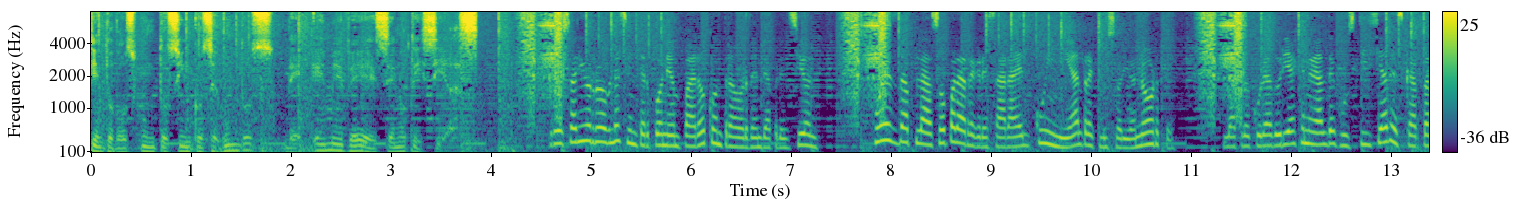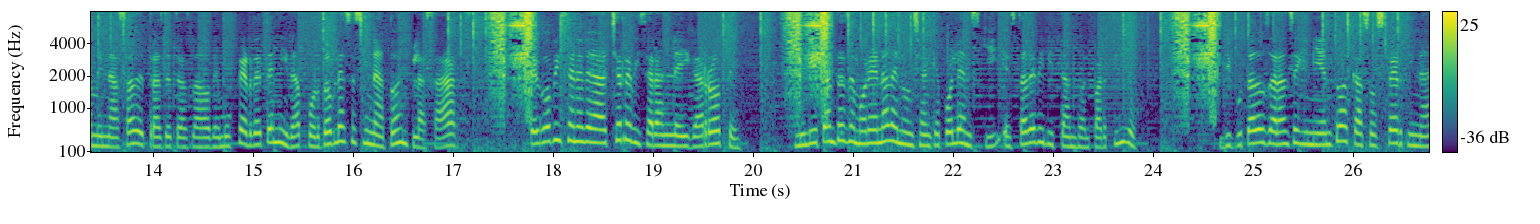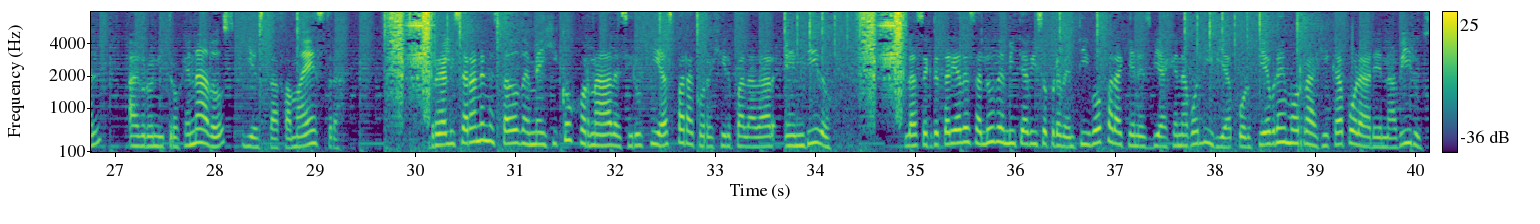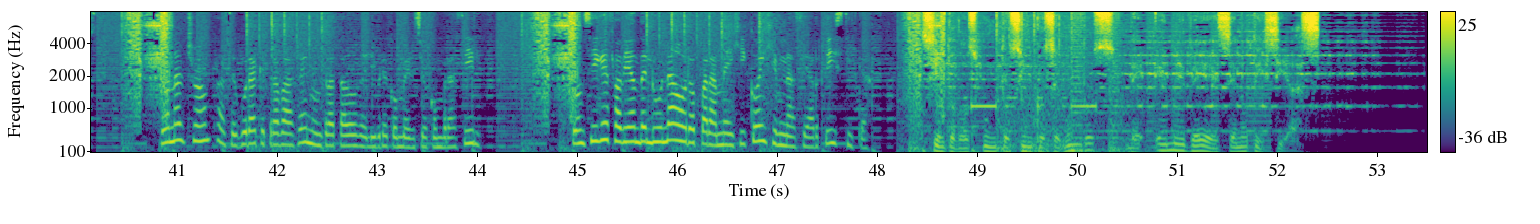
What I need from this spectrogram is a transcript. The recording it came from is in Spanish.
102.5 segundos de MBS Noticias. Rosario Robles interpone amparo contra orden de aprehensión. Juez da plazo para regresar a El Cuini al reclusorio norte. La Procuraduría General de Justicia descarta amenaza detrás de traslado de mujer detenida por doble asesinato en Plaza Arts. Segovis NDH revisarán ley Garrote. Militantes de Morena denuncian que Polensky está debilitando al partido. Diputados darán seguimiento a casos Fertinal, agronitrogenados y estafa maestra. Realizarán en Estado de México jornada de cirugías para corregir paladar hendido. La Secretaría de Salud emite aviso preventivo para quienes viajen a Bolivia por fiebre hemorrágica por arenavirus. Donald Trump asegura que trabaja en un tratado de libre comercio con Brasil. Consigue Fabián de Luna oro para México en gimnasia artística. 102.5 segundos de MBS Noticias.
